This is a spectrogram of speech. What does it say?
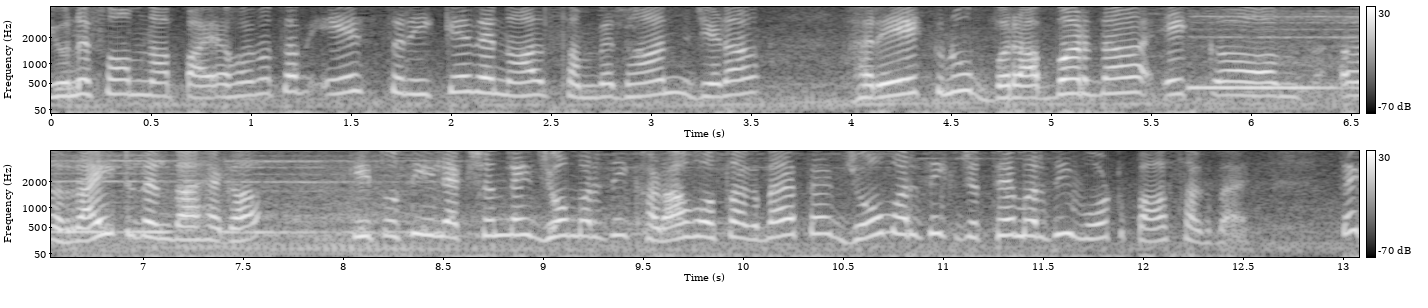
ਯੂਨੀਫਾਰਮ ਨਾ ਪਾਇਆ ਹੋਵੇ। ਮਤਲਬ ਇਸ ਤਰੀਕੇ ਦੇ ਨਾਲ ਸੰਵਿਧਾਨ ਜਿਹੜਾ ਹਰੇਕ ਨੂੰ ਬਰਾਬਰ ਦਾ ਇੱਕ ਰਾਈਟ ਦਿੰਦਾ ਹੈਗਾ ਕਿ ਤੁਸੀਂ ਇਲੈਕਸ਼ਨ ਲਈ ਜੋ ਮਰਜ਼ੀ ਖੜਾ ਹੋ ਸਕਦਾ ਹੈ ਤੇ ਜੋ ਮਰਜ਼ੀ, ਜਿੱਥੇ ਮਰਜ਼ੀ ਵੋਟ ਪਾ ਸਕਦਾ ਹੈ। ਤੇ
